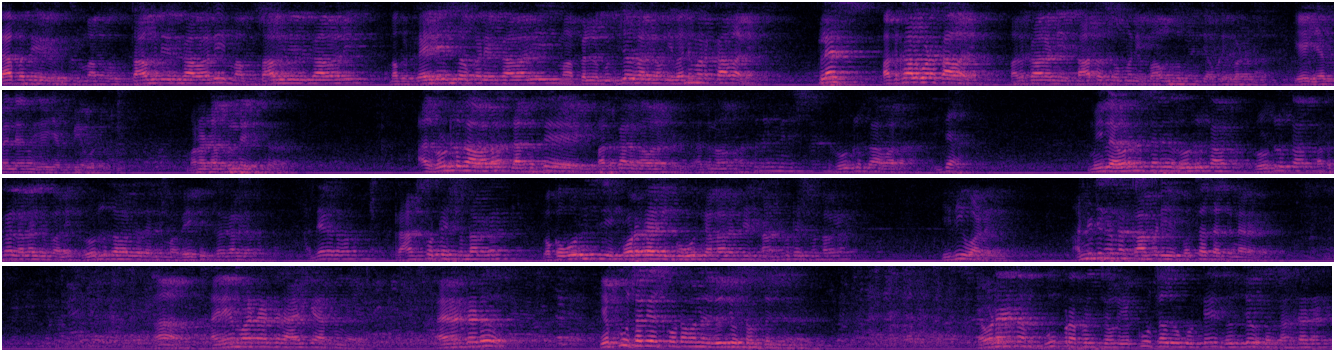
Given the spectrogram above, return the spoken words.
లేకపోతే మాకు తాగునీరు కావాలి మాకు సాగునీరు కావాలి మాకు డ్రైనేజ్ సౌకర్యం కావాలి మా పిల్లలకు ఉద్యోగాలు కావాలి ఇవన్నీ మనకు కావాలి. ప్లస్ పథకాలు కూడా కావాలి. పథకాలు నీ తాత సొమ్ము నీ బాబు సొమ్ము నుంచి ఎవడు ఇవ్వడం ఏ ఎమ్మెల్యేనో ఏ ఎంపీ ఇవ్వడం మన డబ్బుల్నే ఇస్తున్నారు అది రోడ్లు కావాలా? లేకపోతే పథకాలు కావాలంటాడు అతను అతను ఏం మినిస్టర్ రోడ్లు కావాలా? ఇదే. మీలో ఎవరైనా సరే రోడ్లు కావాలి రోడ్లు కా పథకాలు ఎలా ఇవ్వాలి రోడ్లు కావాలి కదండి మా వెహికల్స్ తిరగాలి కదా. అదే కదా మనం. ట్రాన్స్పోర్టేషన్ ఉండాలి కదా. ఒక ఊరు నుంచి కూరగాయలు ఇంకో ఊరికి వెళ్ళాలంటే ట్రాన్స్పోర్టేషన్ ఉండాలి కదా. ఇది వాడేది. అన్నిటికన్నా కామెడీ బొత్స సత్యనారాయణ. ఆ, ఆయన ఏం మాట్లాడతాడు ఆయనకే అర్థం కాదు. ఆయన అంటాడు ఎక్కువ చదివేసుకోవడం వల్ల నిరుద్యోగ సమస్య వచ్చింది. ఎవడైనా భూ ప్రపంచంలో ఎక్కువ చదువుకుంటే నిరుద్యోగ సమస్య అంటాడండి?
